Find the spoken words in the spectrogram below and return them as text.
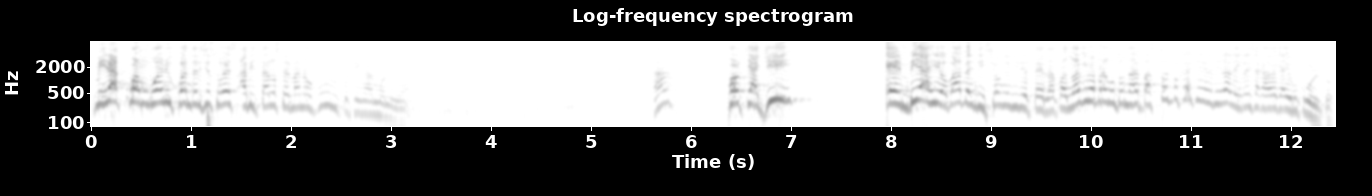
Mira cuán bueno y cuán delicioso es habitar los hermanos juntos y en armonía. ¿Ah? Porque allí envía a Jehová bendición y vida eterna. Cuando alguien me pregunta una pastor, ¿por qué hay que venir a la iglesia cada vez que hay un culto?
